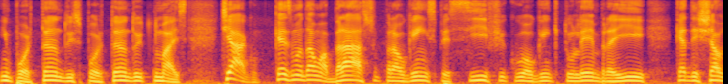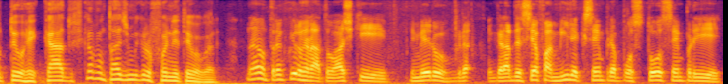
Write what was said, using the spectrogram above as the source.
importando, exportando e tudo mais. Tiago, queres mandar um abraço para alguém específico, alguém que tu lembra aí, quer deixar o teu recado? Fica à vontade, o microfone é teu agora. Não, tranquilo, Renato. Eu acho que, primeiro, agradecer a família que sempre apostou, sempre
